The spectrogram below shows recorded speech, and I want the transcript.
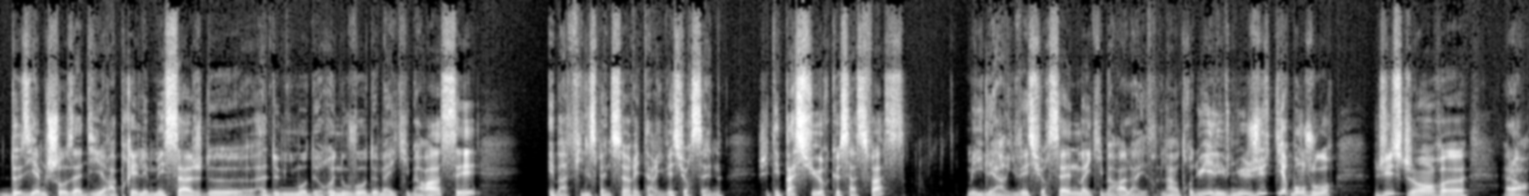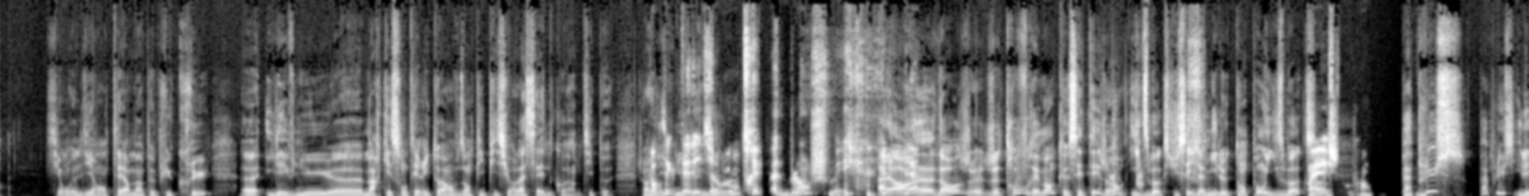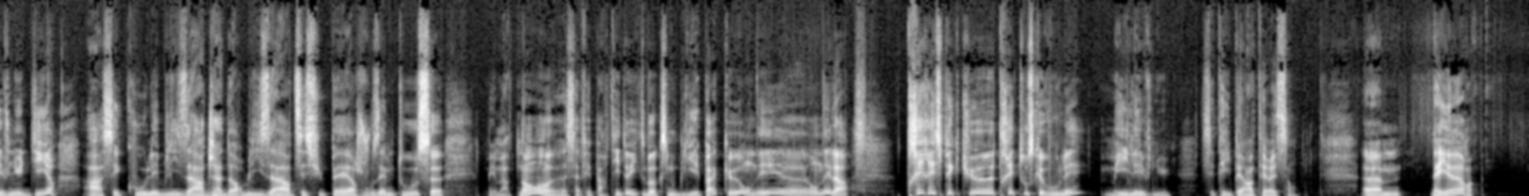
deuxième chose à dire après les messages de, à demi-mot de renouveau de Mike Ibarra, c'est eh ben, Phil Spencer est arrivé sur scène. J'étais pas sûr que ça se fasse, mais il est arrivé sur scène. Mike Ibarra l'a introduit. Il est venu juste dire bonjour. Juste genre. Euh, alors, si on veut le dire en termes un peu plus crus, euh, il est venu euh, marquer son territoire en faisant pipi sur la scène, quoi, un petit peu. je pensais que tu allais dire montrer patte blanche, mais. Alors, non, je, je, trouve vraiment que c'était genre Xbox. Tu sais, il a mis le tampon Xbox. Ouais, je comprends. Pas plus, pas plus. Il est venu dire Ah, c'est cool, les Blizzard, j'adore Blizzard, c'est super, je vous aime tous. Mais maintenant, euh, ça fait partie de Xbox. N'oubliez pas qu'on est, euh, on est là. Très respectueux, très tout ce que vous voulez, mais il est venu. C'était hyper intéressant. Euh, d'ailleurs,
